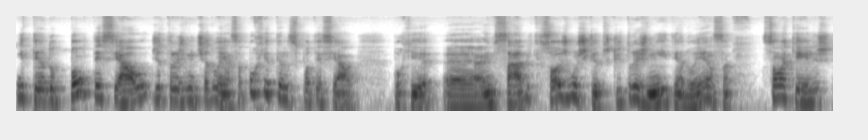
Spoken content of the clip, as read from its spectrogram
e tendo potencial de transmitir a doença. Por que tendo esse potencial? Porque é, a gente sabe que só os mosquitos que transmitem a doença são aqueles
